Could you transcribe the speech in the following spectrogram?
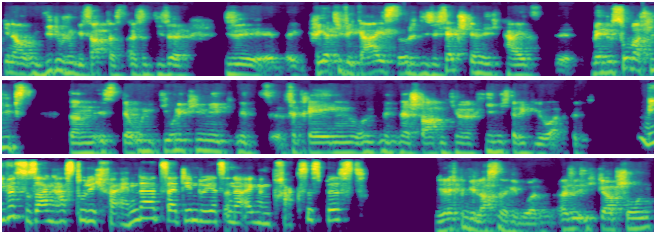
genau, und wie du schon gesagt hast, also diese, diese kreative Geist oder diese Selbstständigkeit, wenn du sowas liebst, dann ist der Uni, die Uniklinik mit Verträgen und mit einer starken Hierarchie nicht der richtige Ort für dich. Wie würdest du sagen, hast du dich verändert, seitdem du jetzt in der eigenen Praxis bist? Ja, ich bin gelassener geworden. Also ich glaube schon,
